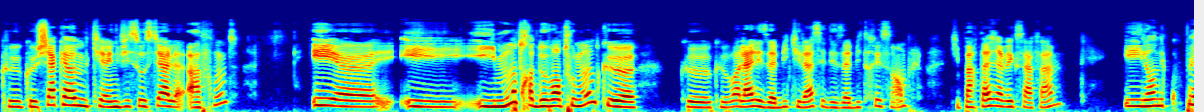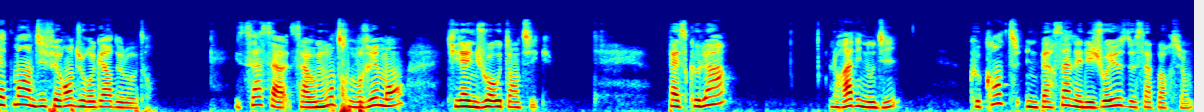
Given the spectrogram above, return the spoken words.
que, que chaque homme qui a une vie sociale affronte. Et, euh, il montre devant tout le monde que, que, voilà, les habits qu'il a, c'est des habits très simples, qu'il partage avec sa femme. Et il en est complètement indifférent du regard de l'autre. Et ça, ça montre vraiment qu'il a une joie authentique. Parce que là, le Rav, il nous dit que quand une personne, elle est joyeuse de sa portion,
